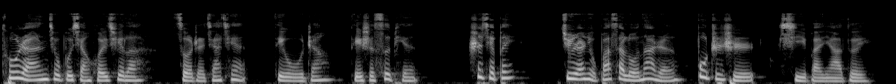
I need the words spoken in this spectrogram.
突然就不想回去了。作者佳倩第五章第十四篇。世界杯居然有巴塞罗那人不支持西班牙队。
